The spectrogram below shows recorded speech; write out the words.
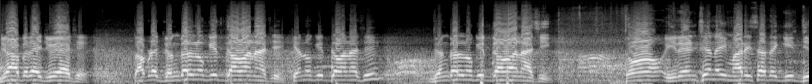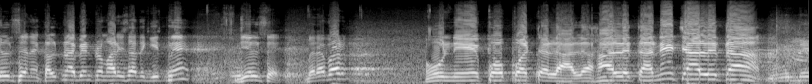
જો આ બધા જોયા છે. તો આપણે જંગલનું ગીત ગાવાના છીએ. કેનું ગીત ગાવાના છીએ? જંગલનું ગીત ગાવાના છીએ. તો હિરેન છે ને એ મારી સાથે ગીત ઝીલશે ને, કલ્પનાબેન પણ મારી સાથે ગીતને ઝીલશે. બરાબર? હું ને પોપટ લાલ હાલતા ને ચાલતા ઉને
